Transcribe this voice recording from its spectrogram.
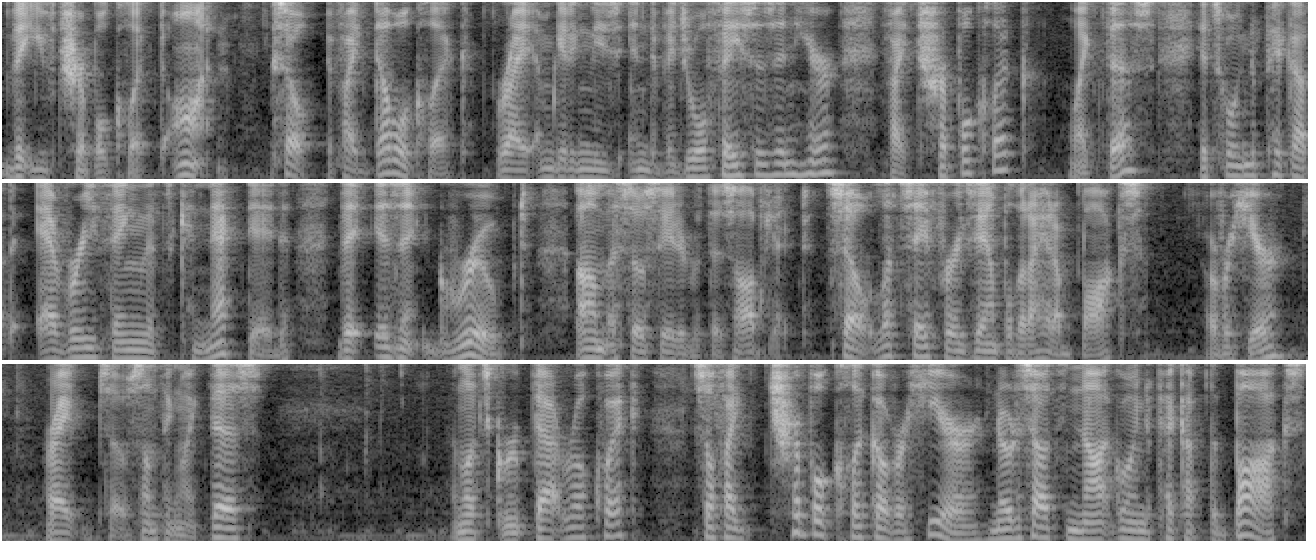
that you've triple clicked on. So if I double click, right, I'm getting these individual faces in here. If I triple click, like this, it's going to pick up everything that's connected that isn't grouped um, associated with this object. So let's say, for example, that I had a box over here, right? So something like this. And let's group that real quick. So if I triple click over here, notice how it's not going to pick up the box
